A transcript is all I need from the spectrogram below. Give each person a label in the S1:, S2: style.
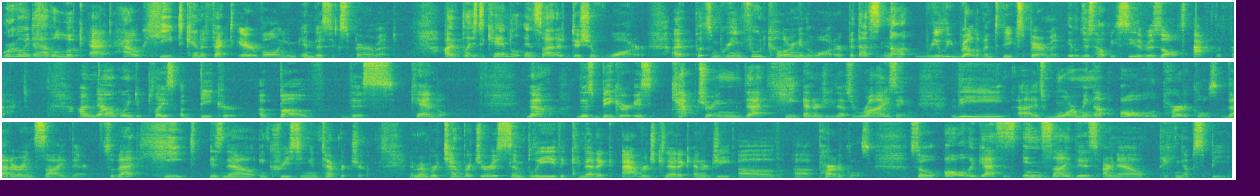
S1: We're going to have a look at how heat can affect air volume in this experiment. I've placed a candle inside a dish of water. I've put some green food coloring in the water, but that's not really relevant to the experiment. It'll just help you see the results after the fact. I'm now going to place a beaker above this candle. Now, this beaker is capturing that heat energy that's rising. The, uh, it's warming up all the particles that are inside there. So that heat is now increasing in temperature. And remember, temperature is simply the kinetic, average kinetic energy of uh, particles. So all the gases inside this are now picking up speed.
